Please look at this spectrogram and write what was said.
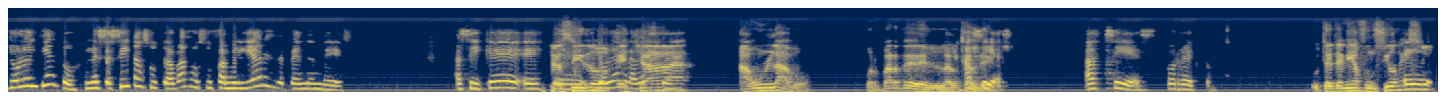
yo lo entiendo, necesitan su trabajo, sus familiares dependen de eso. Así que... Este, ha sido echada a un lado por parte del alcalde. Así es, así es, correcto. ¿Usted tenía funciones? Eh,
